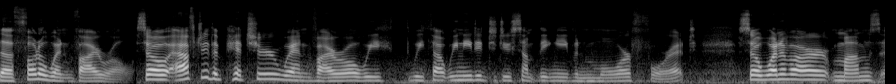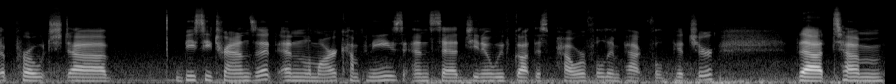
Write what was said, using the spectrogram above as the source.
the photo went viral. So after the picture went viral, we we thought we needed to do something even more for it. So one of our moms approached uh, BC Transit and Lamar companies and said, you know, we've got this powerful, impactful picture that. Um,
